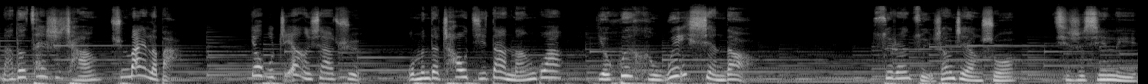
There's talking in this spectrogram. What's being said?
拿到菜市场去卖了吧？要不这样下去，我们的超级大南瓜也会很危险的。虽然嘴上这样说，其实心里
